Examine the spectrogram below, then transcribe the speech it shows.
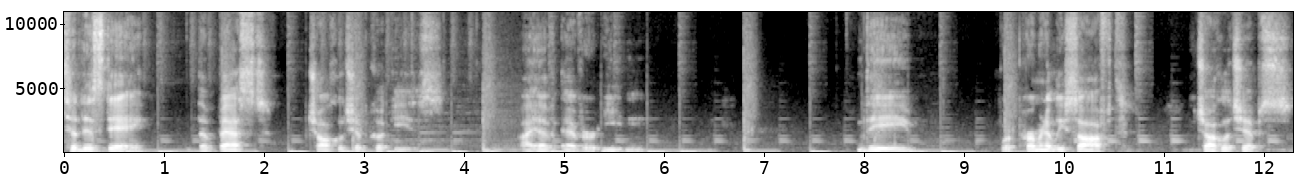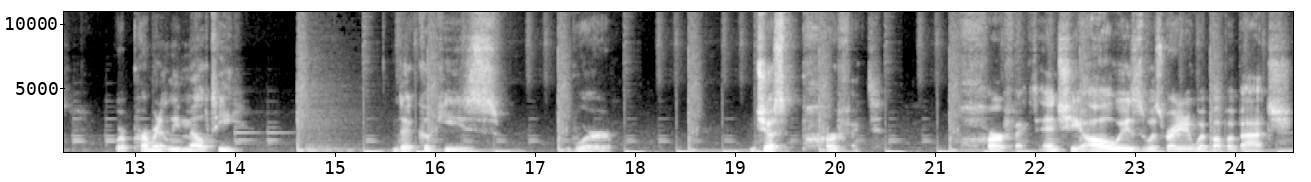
to this day the best chocolate chip cookies I have ever eaten. They were permanently soft. Chocolate chips were permanently melty. The cookies were just perfect. Perfect. And she always was ready to whip up a batch.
